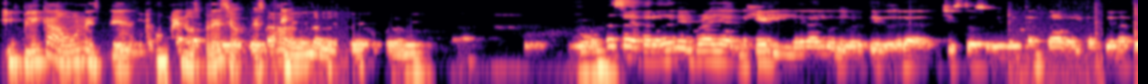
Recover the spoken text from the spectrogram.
Implica un, este, un menosprecio. Estaba viendo al espejo para mí. No sé, pero Daniel Bryan Hill era algo divertido, era chistoso y me encantaba el campeonato.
